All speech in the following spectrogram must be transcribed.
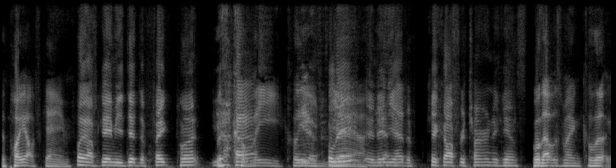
the playoff game. playoff game, you did the fake punt, the Yeah. pass, Khalid, Khalid, Yeah, yeah. And then Yeah. you had a kickoff return against. Well, that was when Khalil,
